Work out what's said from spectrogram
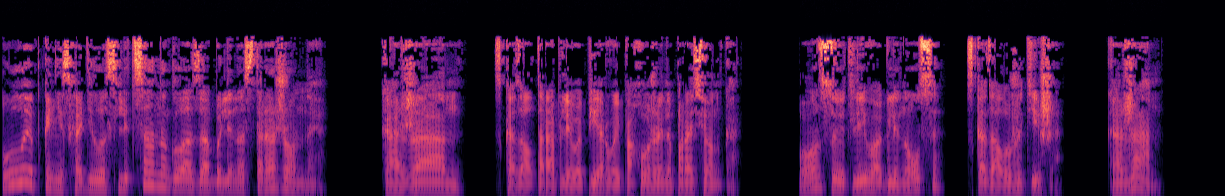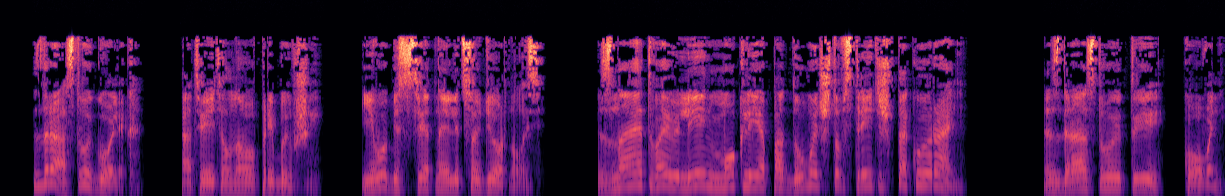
Улыбка не сходила с лица, но глаза были настороженные. «Кажан!» — сказал торопливо первый, похожий на поросенка. Он суетливо оглянулся, сказал уже тише. «Кажан!» «Здравствуй, Голик», — ответил новоприбывший. Его бесцветное лицо дернулось. «Зная твою лень, мог ли я подумать, что встретишь в такую рань?» «Здравствуй ты, Ковань».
